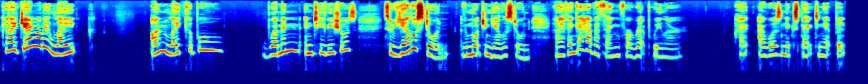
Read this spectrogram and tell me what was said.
Because I generally like unlikable women in TV shows. So Yellowstone, I've been watching Yellowstone, and I think I have a thing for Rip Wheeler. I I wasn't expecting it, but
